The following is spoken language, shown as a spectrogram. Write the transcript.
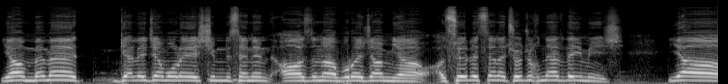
Ya Mehmet geleceğim oraya şimdi senin ağzına vuracağım ya. Söylesene çocuk neredeymiş? Ya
